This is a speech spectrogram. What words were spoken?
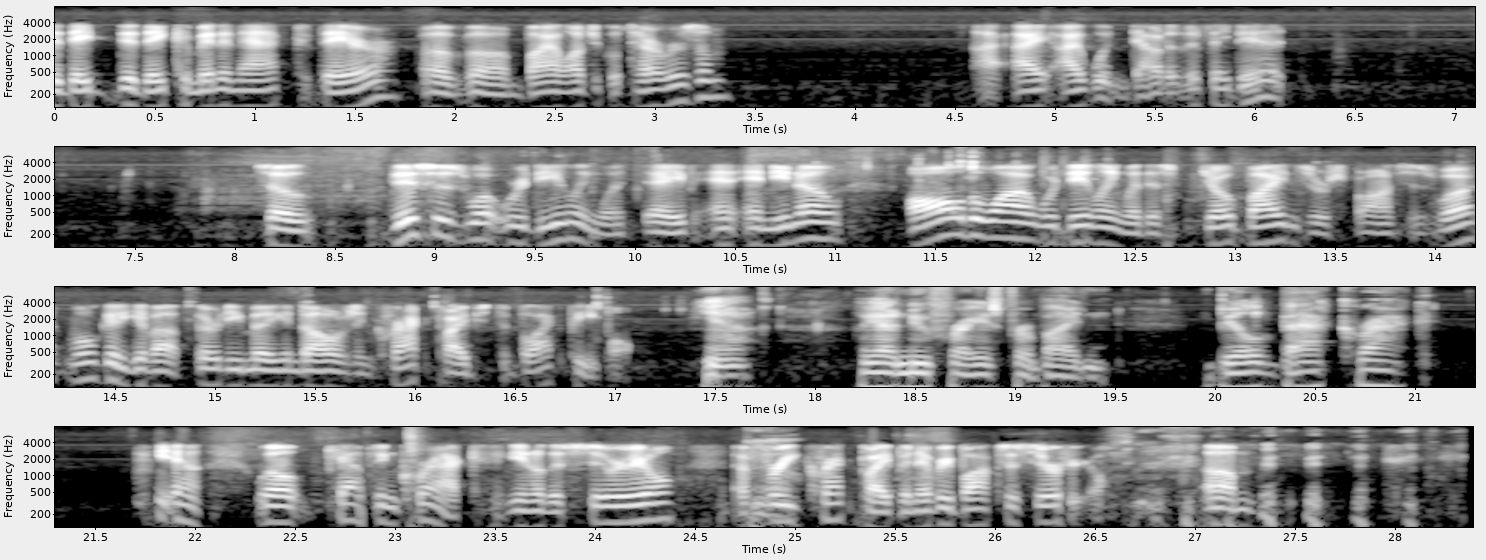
Did they did they commit an act there of uh, biological terrorism? I, I, I wouldn't doubt it if they did. So this is what we're dealing with, Dave. And, and you know, all the while we're dealing with this, Joe Biden's response is what? We're going to give out thirty million dollars in crack pipes to black people. Yeah, I got a new phrase for Biden: build back crack. Yeah, well, Captain Crack, you know the cereal, a free yeah. crack pipe in every box of cereal. Um,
